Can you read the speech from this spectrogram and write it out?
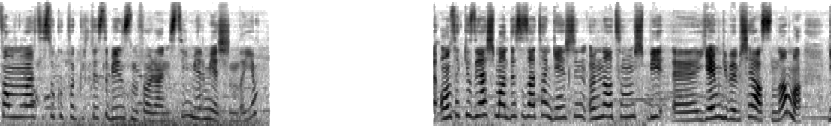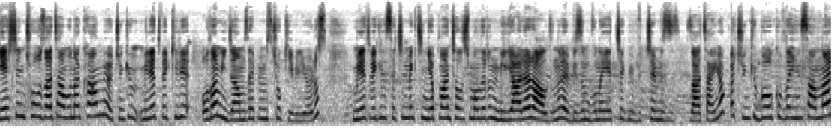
İstanbul Üniversitesi Hukuk Fakültesi 1. sınıf öğrencisiyim. 20 yaşındayım. 18 yaş maddesi zaten gençliğin önüne atılmış bir e, yem gibi bir şey aslında ama gençliğin çoğu zaten buna kalmıyor. Çünkü milletvekili olamayacağımızı hepimiz çok iyi biliyoruz. Milletvekili seçilmek için yapılan çalışmaların milyarlar aldığını ve bizim buna yetecek bir bütçemiz zaten yok. Çünkü bu okulda insanlar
